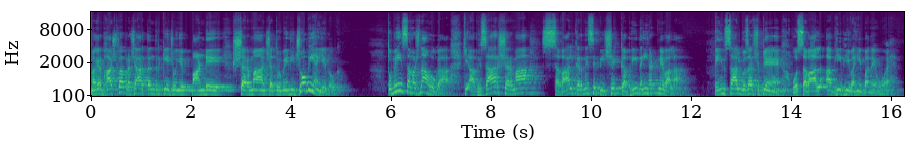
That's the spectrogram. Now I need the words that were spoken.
मगर भाजपा प्रचार तंत्र के जो ये पांडे, शर्मा, चतुर्वेदी, जो भी हैं ये लोग, तुम्हें समझना होगा कि अभिसार शर्मा सवाल करने से पीछे कभी नहीं हटने वाला। तीन साल गुजर चुके हैं, वो सवाल अभी भी वहीं बने हुए हैं।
